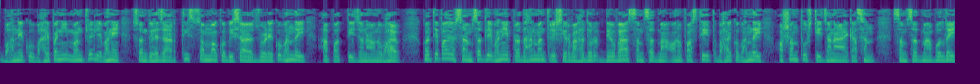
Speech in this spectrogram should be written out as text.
भनेको भए पनि मन्त्रीले भने सन् दुई हजार तीससम्मको विषय जोडेको भन्दै आपत्ति जनाउनुभयो कतिपय सांसदले भने प्रधानमन्त्री शेरबहादुर देउबा संसदमा अनुपस्थित भएको भन्दै असन्तुष्टि जनाएका छन्। संसदमा बोल्दै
